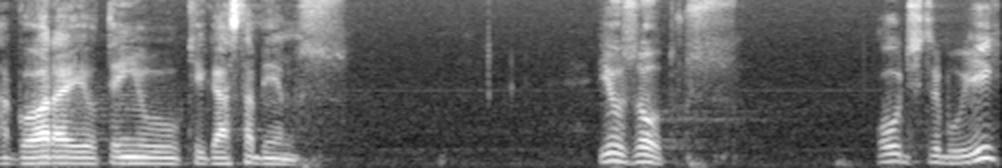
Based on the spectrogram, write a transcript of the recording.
agora eu tenho que gastar menos. E os outros? Ou distribuir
